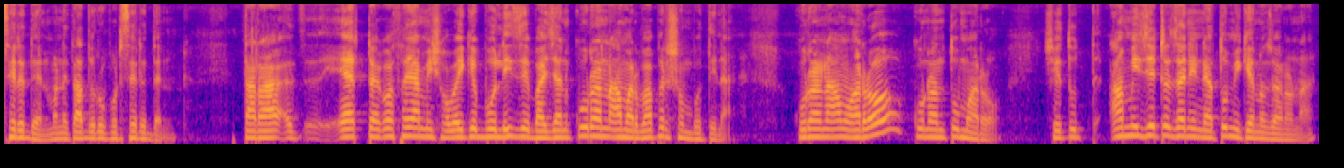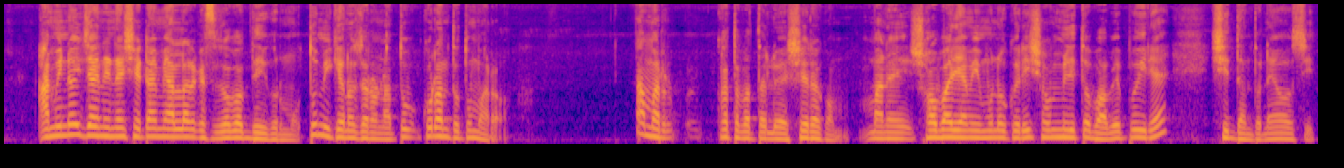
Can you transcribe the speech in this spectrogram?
ছেড়ে দেন মানে তাদের উপর ছেড়ে দেন। তারা একটা কথাই আমি সবাইকে বলি যে ভাইজান কোরআন আমার বাপের সম্পত্তি না। কোরআন আমারও কোরআন তোমারও। সেহেতু আমি যেটা জানি না, তুমি কেন জানো না? আমি নয় জানি না, সেটা আমি আল্লাহর কাছে জবাব দিয়ে করব তুমি কেন জানো না? তো কোরআন তো তোমারও। আমার কথাবার্তা লয়ে সেরকম। মানে সবাই আমি মনে করি সম্মিলিতভাবে পইরে সিদ্ধান্ত নেওয়া উচিত।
